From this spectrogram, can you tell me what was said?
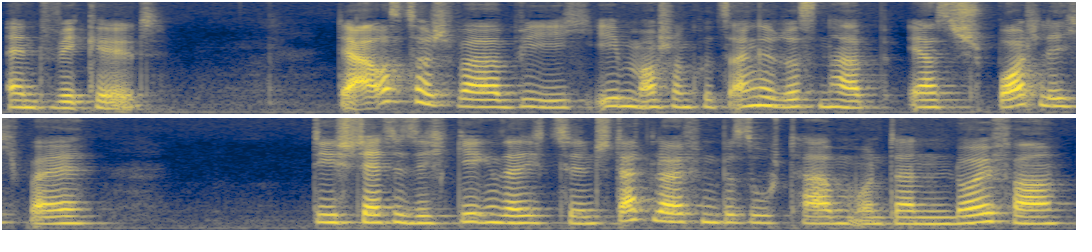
entwickelt. Der Austausch war, wie ich eben auch schon kurz angerissen habe, erst sportlich, weil die Städte sich gegenseitig zu den Stadtläufen besucht haben und dann Läufer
